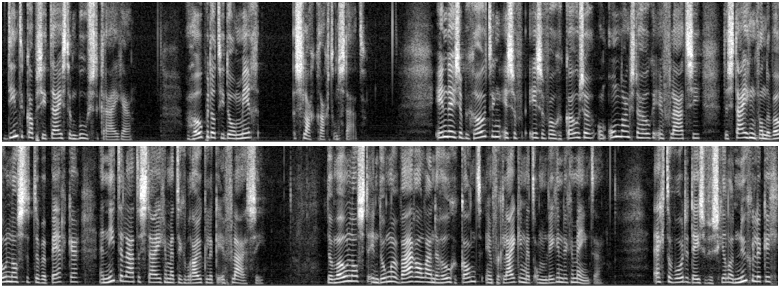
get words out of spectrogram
dient de capaciteit een boost te krijgen. We hopen dat hierdoor meer slagkracht ontstaat. In deze begroting is, er, is ervoor gekozen om ondanks de hoge inflatie de stijging van de woonlasten te beperken en niet te laten stijgen met de gebruikelijke inflatie. De woonlasten in Dongen waren al aan de hoge kant in vergelijking met omliggende gemeenten. Echter worden deze verschillen nu gelukkig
